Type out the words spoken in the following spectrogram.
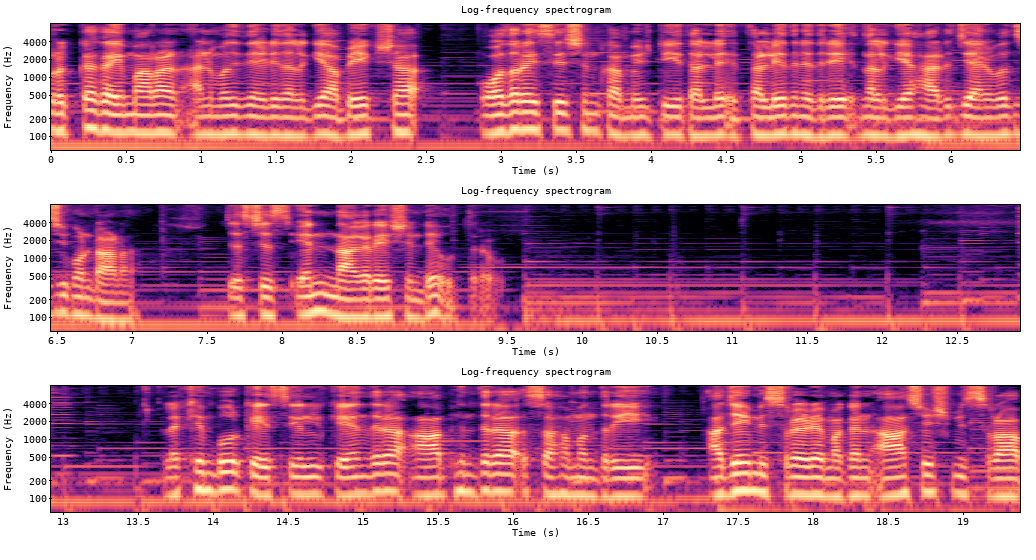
വൃക്ക കൈമാറാൻ അനുമതി നേടി നൽകിയ അപേക്ഷ ഓതറൈസേഷൻ കമ്മിറ്റി തള്ളി തള്ളിയതിനെതിരെ നൽകിയ ഹർജി അനുവദിച്ചുകൊണ്ടാണ് ജസ്റ്റിസ് എൻ നാഗരേഷിന്റെ ഉത്തരവ്. ലഖിംപൂർ കേസിൽ കേന്ദ്ര ആഭ്യന്തര സഹമന്ത്രി അജയ് മിശ്രയുടെ മകൻ ആശിഷ് മിശ്ര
